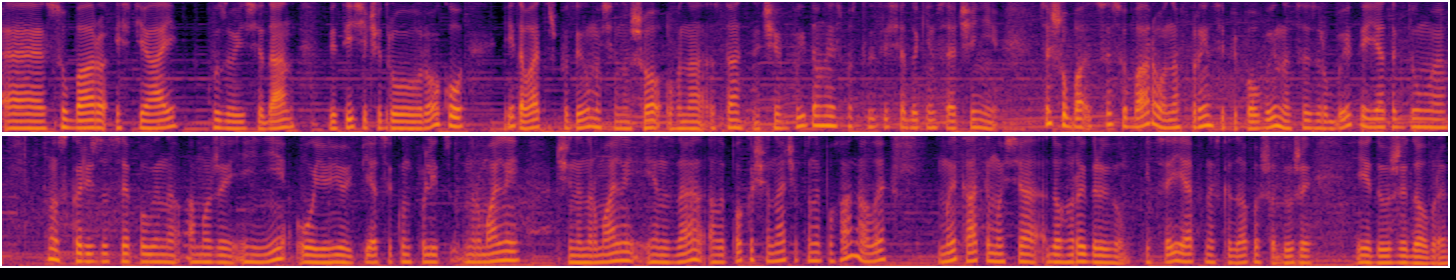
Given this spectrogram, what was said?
е, Subaru STI, кузовий седан 2002 року. І давайте ж подивимося, на що вона здатна, чи вийде в неї спуститися до кінця, чи ні. Це, шуба, це Subaru, вона в принципі повинна це зробити, я так думаю. Ну, скоріш за все, повинна, а може і ні. Ой-ой-ой, 5 секунд політ нормальний чи ненормальний, я не знаю, але поки що начебто непогано, але ми катимося до гори Дригом. І це я б не сказав, що дуже і дуже добре.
